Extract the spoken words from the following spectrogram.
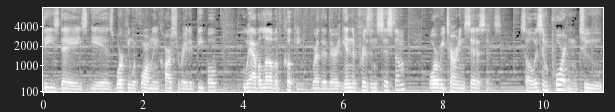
these days is working with formerly incarcerated people who have a love of cooking, whether they're in the prison system or returning citizens. So it's important to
